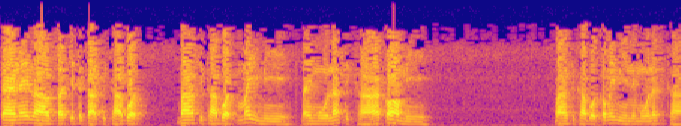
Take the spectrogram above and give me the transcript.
แต่ในเหล่าสจิตกะสิกขาบท บางสิกขาบทไม่มีในมูลสิกขาก็มี บางสิกขาบทก็ไม่มีในมูลสิกขา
